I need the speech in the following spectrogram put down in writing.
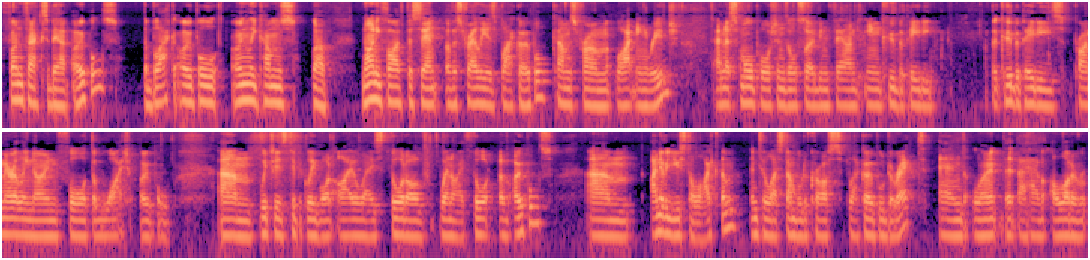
Fun facts about opals. The black opal only comes, well, 95% of Australia's black opal comes from Lightning Ridge and a small portion's also been found in Coober Pedy. But Coober Pedy's primarily known for the white opal, um, which is typically what I always thought of when I thought of opals. Um, I never used to like them until I stumbled across Black Opal Direct and learnt that they have a lot of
